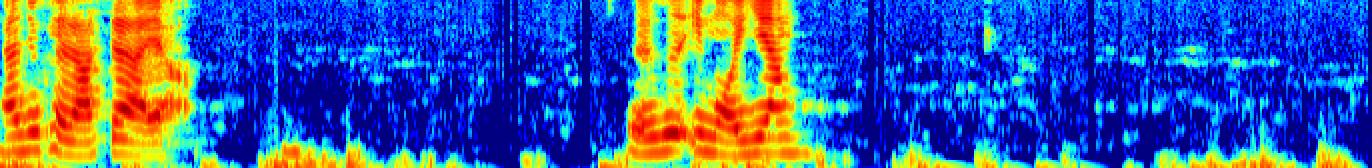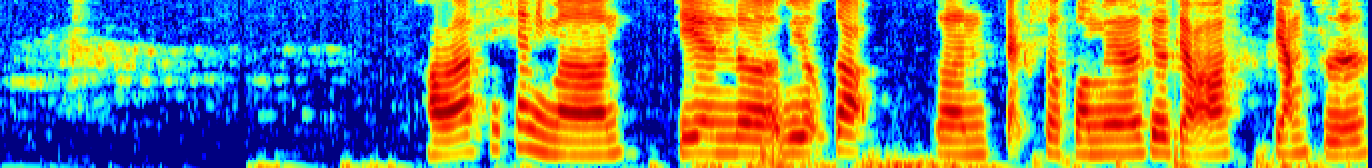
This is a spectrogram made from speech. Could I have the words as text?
然后就可以拿下来呀，也是一模一样。好了，谢谢你们，今天的 vlog 跟 DEX Formula 就讲到这样子。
